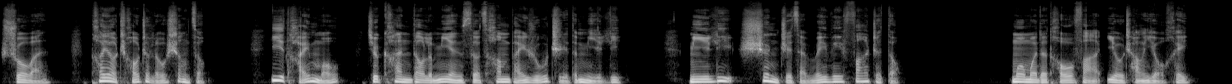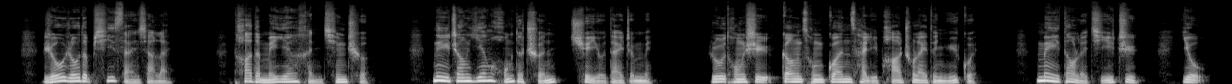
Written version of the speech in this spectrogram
说完，他要朝着楼上走，一抬眸就看到了面色苍白如纸的米粒，米粒甚至在微微发着抖。默默的头发又长又黑，柔柔的披散下来。她的眉眼很清澈，那张嫣红的唇却又带着媚，如同是刚从棺材里爬出来的女鬼，媚到了极致，又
